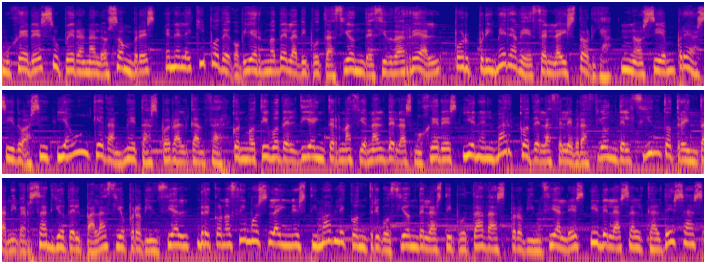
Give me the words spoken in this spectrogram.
mujeres superan a los hombres en el equipo de gobierno de la Diputación de Ciudad Real por primera vez en la historia. No siempre ha sido así y aún quedan metas por alcanzar. Con motivo del Día Internacional de las Mujeres y en el marco de la celebración del 130 aniversario del Palacio Provincial, reconocemos la inestimable contribución de las diputadas provinciales y de las alcaldesas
